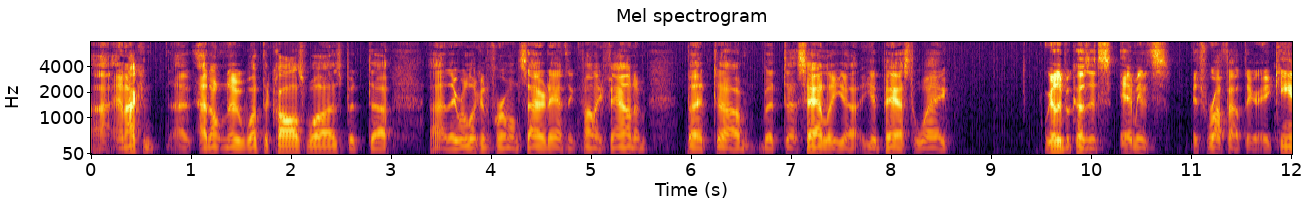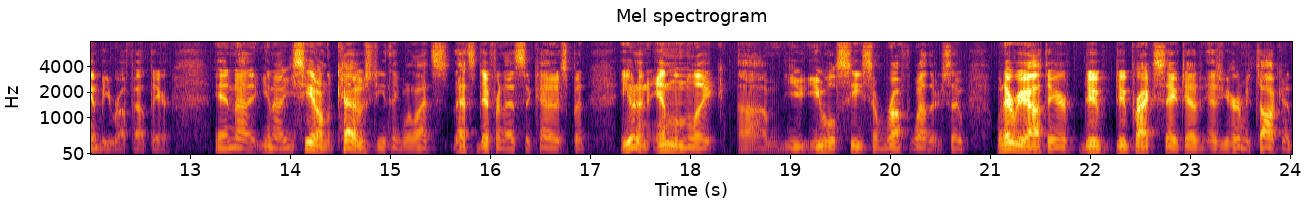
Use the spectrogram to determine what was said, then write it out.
Uh, and I can I, I, don't know what the cause was, but uh, uh, they were looking for him on Saturday. I think finally found him, but um, but uh, sadly uh, he had passed away. Really, because it's I mean it's it's rough out there. It can be rough out there, and you know you see it on the coast and you think well that's that's different. That's the coast, but even an inland lake, um, you you will see some rough weather. So whenever you're out there, do do practice safety as, you heard me talking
